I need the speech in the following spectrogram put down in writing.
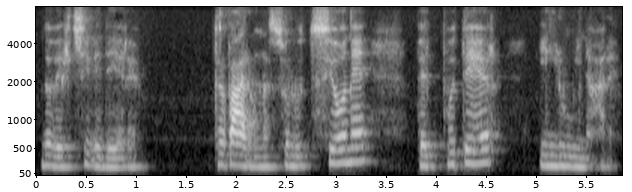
doverci vedere, trovare una soluzione per poter illuminare.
